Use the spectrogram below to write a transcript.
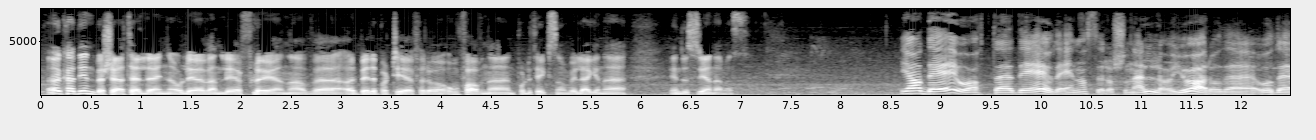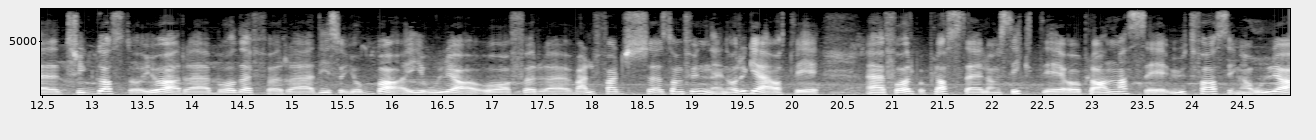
Hva er din beskjed til den oljevennlige fløyen av eh, Arbeiderpartiet for å omfavne en politikk som vil legge ned industrien deres? Ja, det er jo at eh, det er jo det eneste rasjonelle å gjøre, og det, og det tryggeste å gjøre. Eh, både for eh, de som jobber i olja og for velferdssamfunnet i Norge. At vi får på plass en langsiktig og planmessig utfasing av olja.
